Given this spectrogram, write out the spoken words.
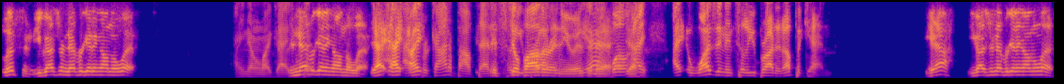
Listen, you guys are never getting on the list. I know like I got You're never That- getting on the list. Yeah, I, I, I I, forgot about that. It's still bothering it- you, isn't yeah, it? Well, Yeah. I, I it wasn't until you brought it up again. Yeah, you guys are never getting on the list.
